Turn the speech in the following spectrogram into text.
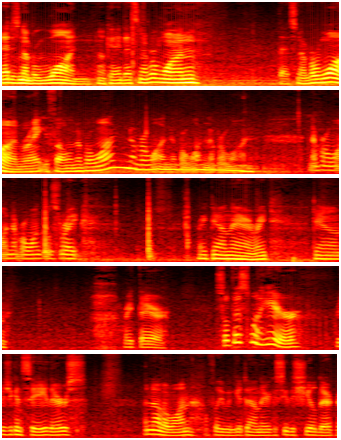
That is number one, okay? That's number one. That's number one, right? You follow number one, number one, number one, number one. Number one, number one goes right, right down there, right down, right there. So this one here, as you can see, there's another one. Hopefully we can get down there. You can see the shield there.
